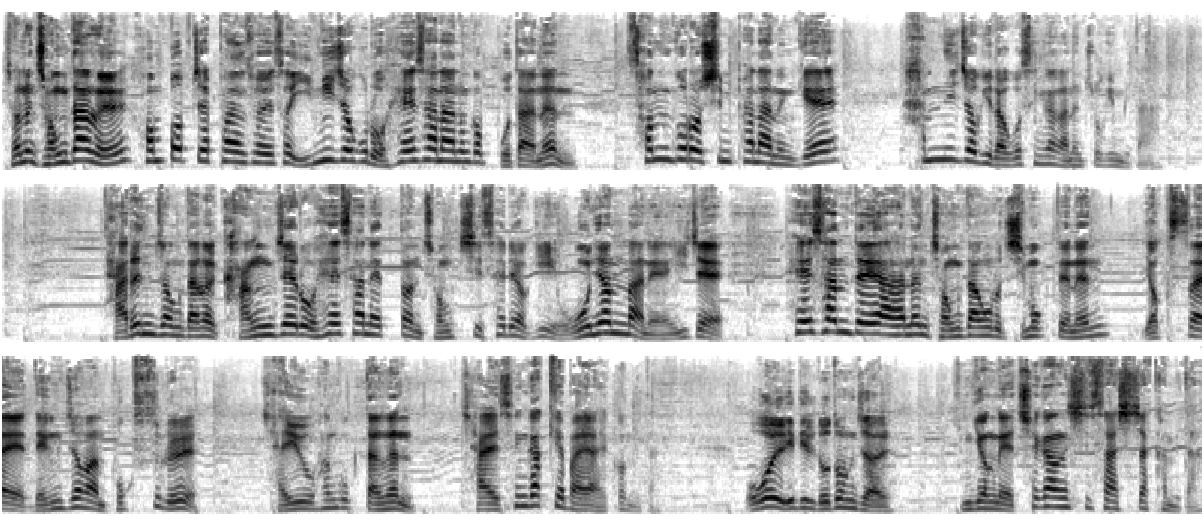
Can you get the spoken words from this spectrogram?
저는 정당을 헌법재판소에서 인위적으로 해산하는 것보다는 선고로 심판하는 게 합리적이라고 생각하는 쪽입니다. 다른 정당을 강제로 해산했던 정치 세력이 5년 만에 이제 해산돼야 하는 정당으로 지목되는 역사의 냉정한 복수를 자유한국당은 잘 생각해 봐야 할 겁니다. 5월 1일 노동절 김경래 최강 시사 시작합니다.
